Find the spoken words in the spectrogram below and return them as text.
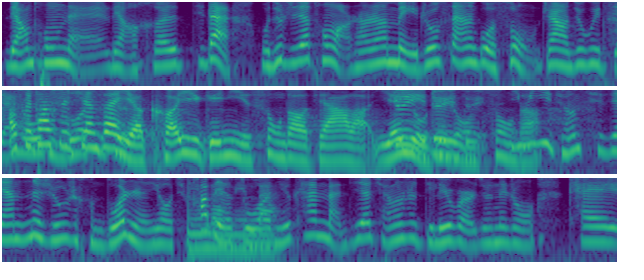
两桶奶、两盒鸡蛋，我就直接从网上让他每周三给我送，这样就会减少而且我很多它是现在也可以给你送到家了，也有这对对对，种送的。因为疫情期间那时候是很多人要求，特别多，你就看满街全都是 deliver，就是那种开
